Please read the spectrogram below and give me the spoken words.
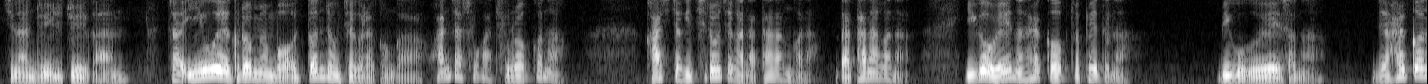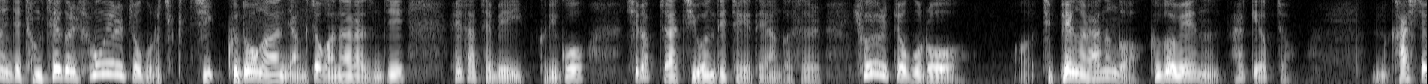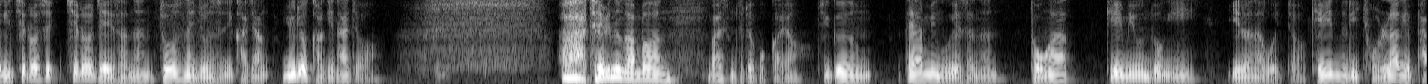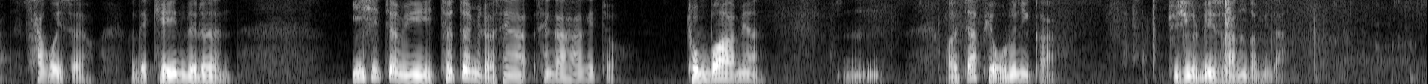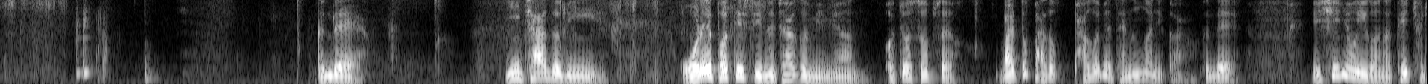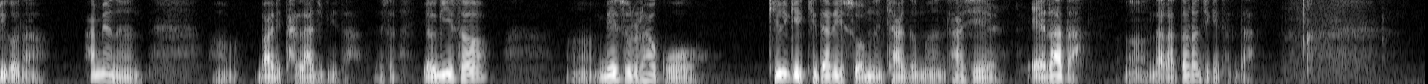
지난주 일주일간 자 이후에 그러면 뭐 어떤 정책을 할 건가? 환자 수가 줄었거나 가시적인 치료제가 나타난거나 나타나거나 이거 외에는 할 거 없죠 패드나 미국 의회에서나 이제 할 거는 이제 정책을 효율적으로 지- 지- 그동안 양적 완화라든지 회사채 매입 그리고 실업자 지원 대책에 대한 것을 효율적으로 어, 집행을 하는 거 그거 외에는 할 게 없죠. 음, 가시적인 치료제, 치료제에서는 존슨앤존슨이 가장 유력하긴 하죠. 아, 재밌는 거 한번 말씀드려 볼까요? 지금 대한민국에서는 동학 개미 운동이 일어나고 있죠. 개인들이 졸라게 파- 사고 있어요. 근데 개인들은 이 시점이 저점이라고 생각, 생각 하겠죠. 존버하면 음, 어차피 오르니까 주식을 매수하는 겁니다. 근데 이 자금이 오래 버틸 수 있는 자금이면 어쩔 수 없어요. 말뚝 박으- 박으면 되는 거니까. 근데 이 신용이거나 대출이거나 하면은 어, 말이 달라집니다. 그래서 여기서 어, 매수를 하고 길게 기다릴 수 없는 자금은 사실 에라다 어, 나가 떨어지게 된다.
